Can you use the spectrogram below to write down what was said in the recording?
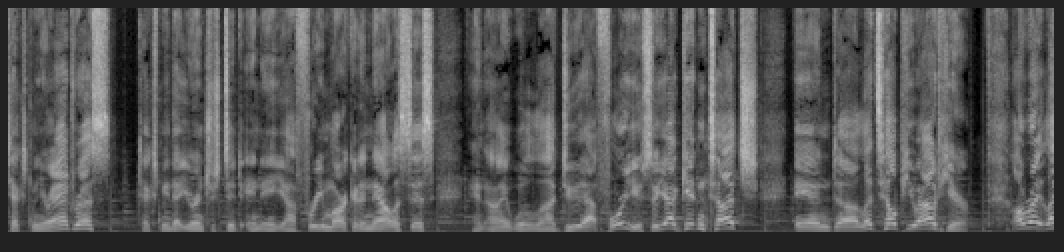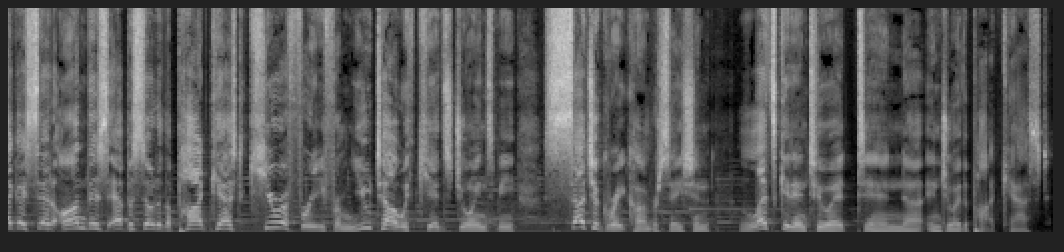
Text me your address, text me that you're interested in a uh, free market analysis, and I will uh, do that for you. So, yeah, get in touch and uh, let's help you out here. All right, like I said, on this episode of the podcast, Kira Free from Utah with Kids joins me. Such a great conversation. Let's get into it and uh, enjoy the podcast.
